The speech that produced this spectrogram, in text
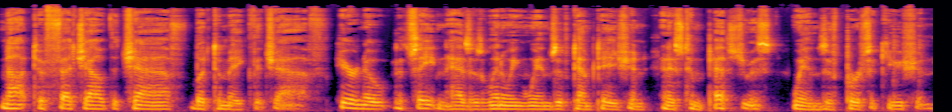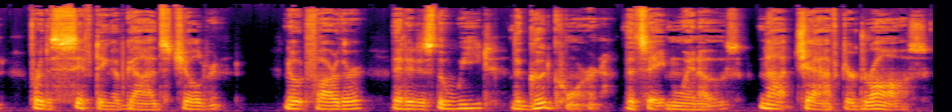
Not to fetch out the chaff, but to make the chaff. Here note that Satan has his winnowing winds of temptation and his tempestuous winds of persecution for the sifting of God's children. Note farther that it is the wheat, the good corn, that Satan winnows, not chaff or dross.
